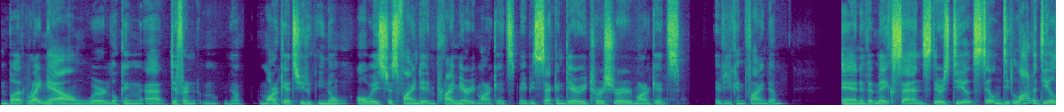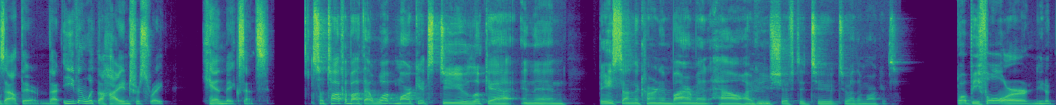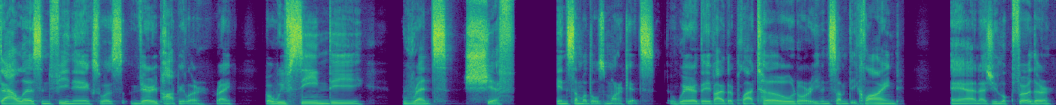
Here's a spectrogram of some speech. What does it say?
But right now, we're looking at different you know, markets. You you don't always just find it in primary markets. Maybe secondary, tertiary markets, if you can find them. And if it makes sense, there's deal, still a lot of deals out there that even with the high interest rate can make sense. So, talk about that. What markets do you look at? And then, based on the current environment, how have mm-hmm. you shifted to, to other markets? Well, before, you know, Dallas and Phoenix was very popular, right? But we've seen the rents shift in some of those markets where they've either plateaued or even some declined. And as you look further,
